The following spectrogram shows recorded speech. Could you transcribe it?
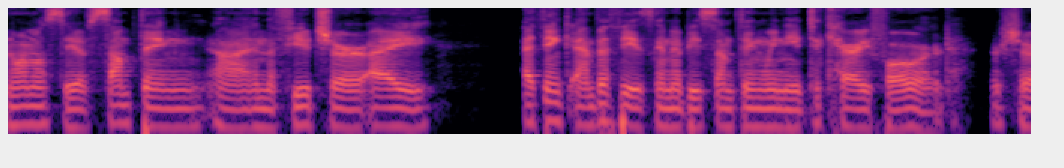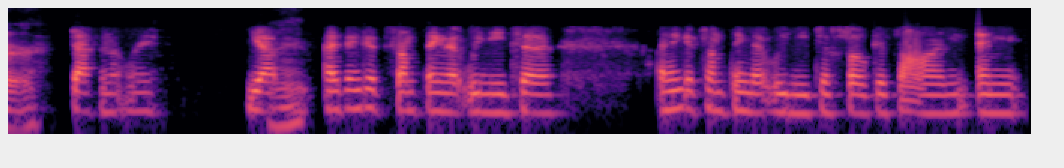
normalcy of something uh, in the future i i think empathy is going to be something we need to carry forward for sure. Definitely yeah, right. I think it's something that we need to. I think it's something that we need to focus on and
